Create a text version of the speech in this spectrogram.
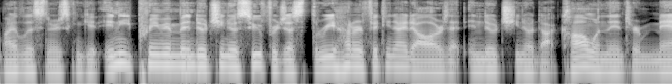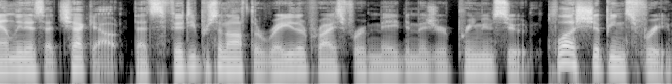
my listeners can get any premium Indochino suit for just $359 at Indochino.com when they enter manliness at checkout. That's 50% off the regular price for a made to measure premium suit. Plus, shipping's free.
